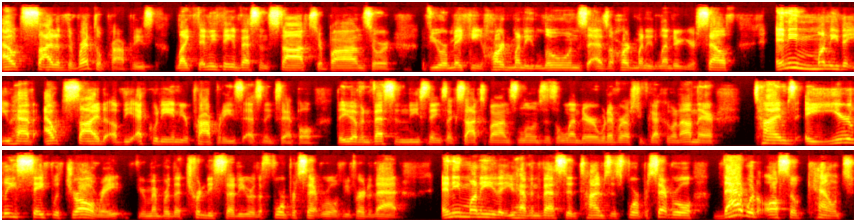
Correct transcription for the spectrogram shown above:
outside of the rental properties, like anything invested in stocks or bonds, or if you were making hard money loans as a hard money lender yourself, any money that you have outside of the equity in your properties, as an example, that you have invested in these things like stocks, bonds, loans as a lender, or whatever else you've got going on there, times a yearly safe withdrawal rate. If you remember the Trinity study or the 4% rule, if you've heard of that, any money that you have invested times this 4% rule, that would also count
